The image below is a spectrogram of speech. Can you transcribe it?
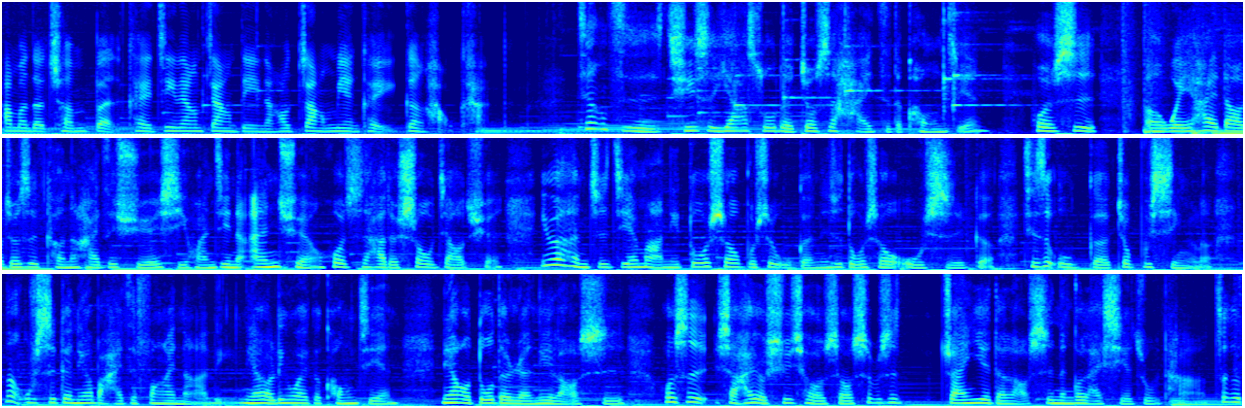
他们的成本可以尽量降低，然后账面可以。更好看，这样子其实压缩的就是孩子的空间，或者是呃危害到就是可能孩子学习环境的安全，或者是他的受教权，因为很直接嘛，你多收不是五个，你是多收五十个，其实五个就不行了。那五十个你要把孩子放在哪里？你要有另外一个空间，你要有多的人力老师，或是小孩有需求的时候，是不是？专业的老师能够来协助他，这个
